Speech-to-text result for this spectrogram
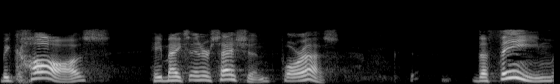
because He makes intercession for us the theme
